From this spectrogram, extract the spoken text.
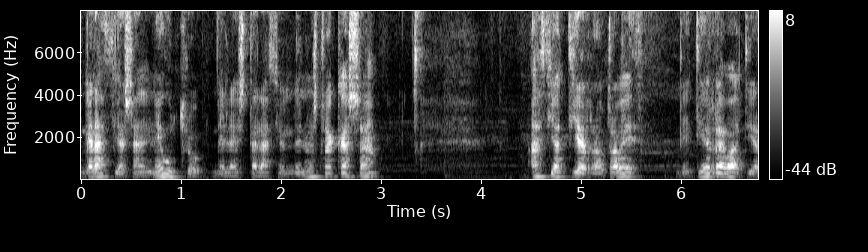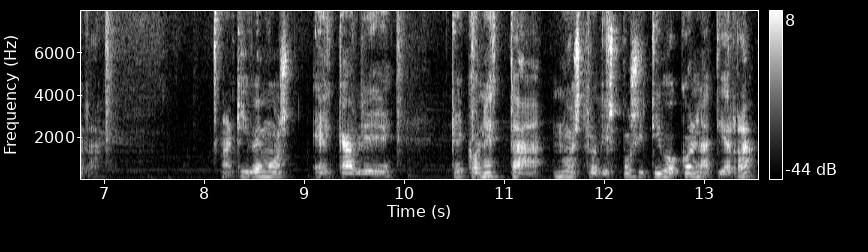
gracias al neutro de la instalación de nuestra casa hacia Tierra otra vez. De Tierra va a Tierra. Aquí vemos el cable que conecta nuestro dispositivo con la Tierra.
